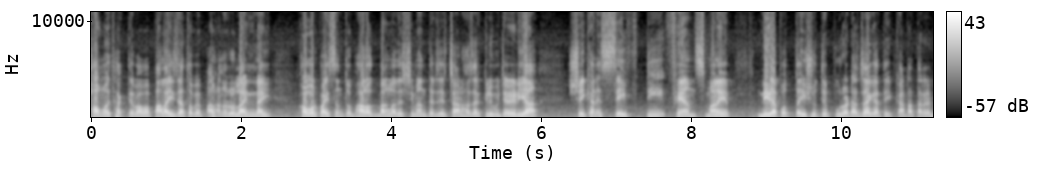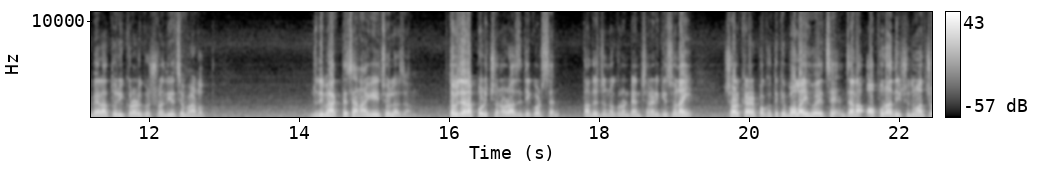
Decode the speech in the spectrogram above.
সময় থাকতে বাবা পালাই যা, তবে পালানোরও লাইন নাই। খবর পাইছেন তো ভারত বাংলাদেশ সীমান্তের যে চার হাজার কিলোমিটার এরিয়া সেখানে সেফটি ফ্যান্স মানে নিরাপত্তা ইস্যুতে পুরোটা জায়গাতে কাঁটাতারের বেড়া তৈরি করার ঘোষণা দিয়েছে ভারত। যদি ভাগতে চান, আগেই চলে যান। তবে যারা পরিচ্ছন্ন রাজনীতি করছেন, তাদের জন্য কোনো টেনশনের কিছু নাই। সরকারের পক্ষ থেকে বলাই হয়েছে, যারা অপরাধী, শুধুমাত্র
